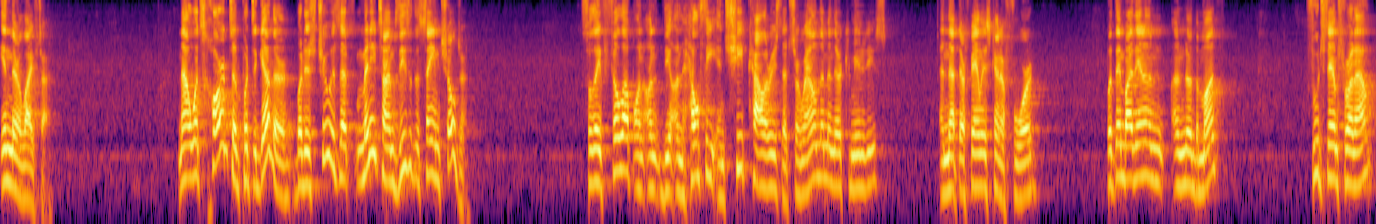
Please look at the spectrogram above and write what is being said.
in their lifetime. Now, what's hard to put together, but is true, is that many times these are the same children. So they fill up on, on, the unhealthy and cheap calories that surround them in their communities and that their families can afford. But then by the end of the, end of the month, food stamps run out,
